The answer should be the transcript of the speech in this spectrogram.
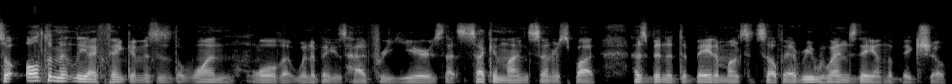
so ultimately, I think, and this is the one hole that Winnipeg has had for years, that second line center spot has been a debate amongst itself every Wednesday on the big show.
